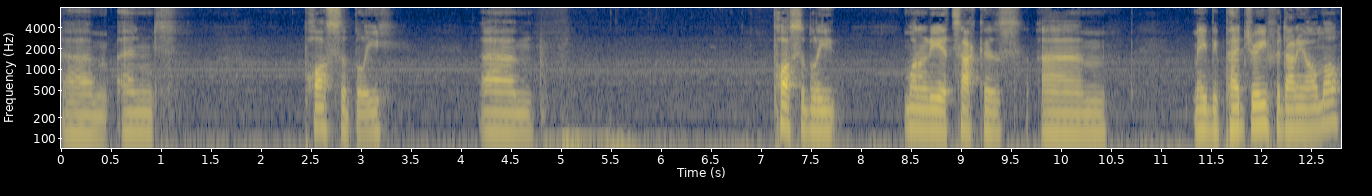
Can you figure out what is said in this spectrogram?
um, and possibly, um, possibly one of the attackers. Um, maybe Pedri for Dani Olmo.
